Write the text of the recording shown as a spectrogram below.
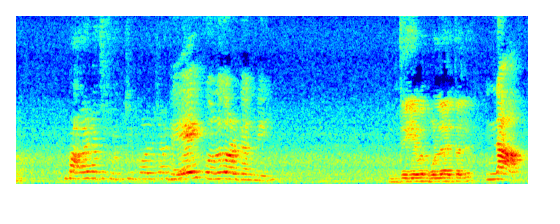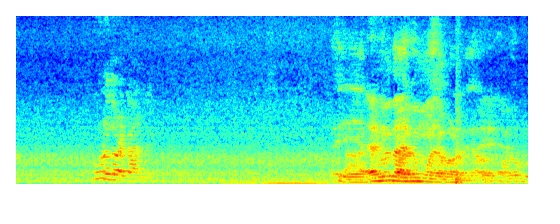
না। বাবার কাছে ফোন তুই বল যা। এই কোনো দরকার নেই। দেখে এবার বলে যায় তাহলে। না কোনো দরকার নেই। তো মজা করা যায় করবি?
